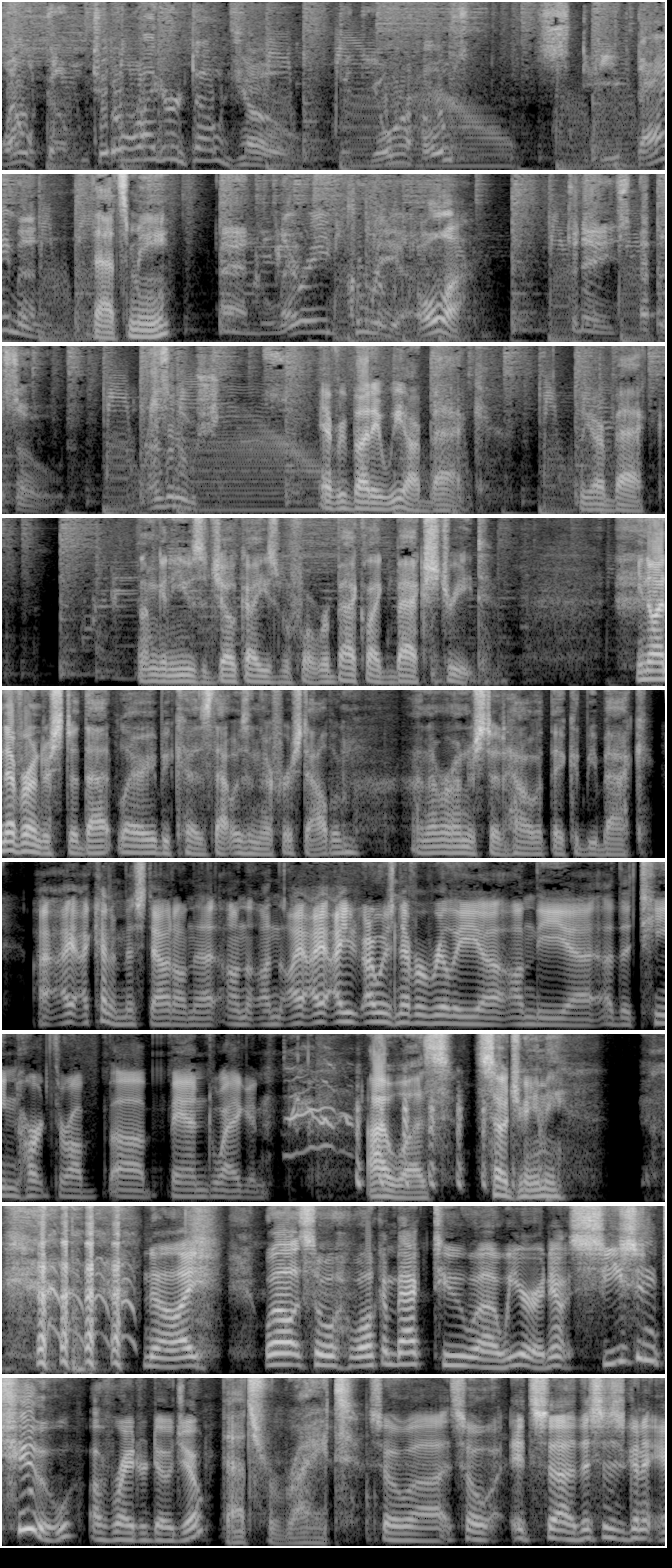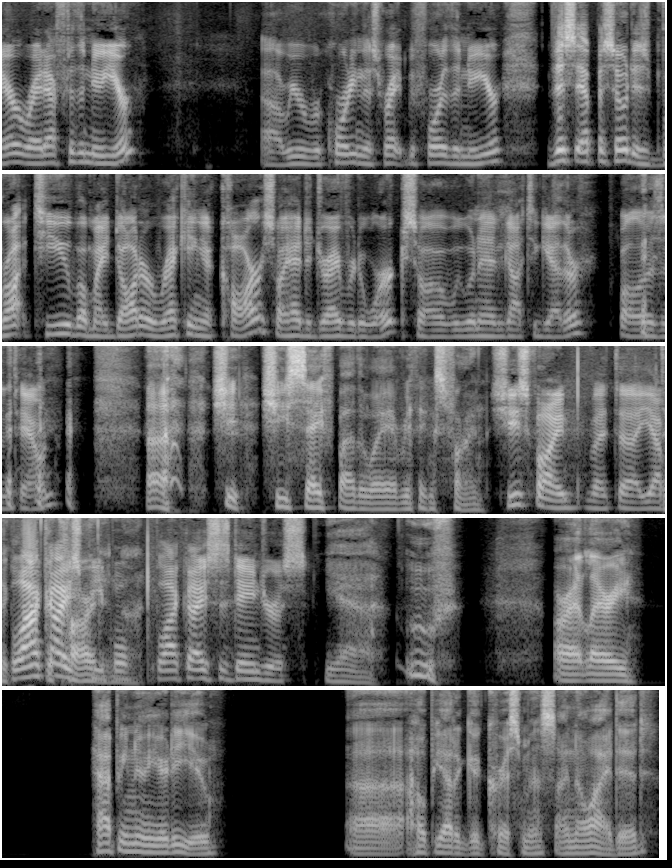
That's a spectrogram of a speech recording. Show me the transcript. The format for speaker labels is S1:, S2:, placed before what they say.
S1: Welcome to the Writer Dojo with your host, Steve Diamond
S2: That's me.
S1: and Larry Correia.
S3: Hola.
S1: Today's episode Resolutions.
S2: Everybody, we are back. We are back. And I'm going to use a joke I used before. We're back like Backstreet. You know, I never understood that, Larry, because that was in their first album. I never understood how they could be back.
S3: I, I, kind of missed out on that. On the on I I, I was never really uh, on the uh, the teen heartthrob uh, bandwagon.
S2: I was so dreamy.
S3: No, I well, so welcome back to uh, we are now season two of Writer Dojo.
S2: That's right.
S3: So uh, so it's uh, this is going to air right after the new year. Uh, we were recording this right before the new year. This episode is brought to you by my daughter wrecking a car, so I had to drive her to work. So we went ahead and got together while I was in town.
S2: Uh, she she's safe, by the way. Everything's fine.
S3: She's fine, but uh, yeah,
S2: The-
S3: black
S2: the
S3: ice, people. Black ice is dangerous.
S2: Yeah. Oof. All right, Larry. Happy New Year to you. Uh, I hope you had a good Christmas. I know I did.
